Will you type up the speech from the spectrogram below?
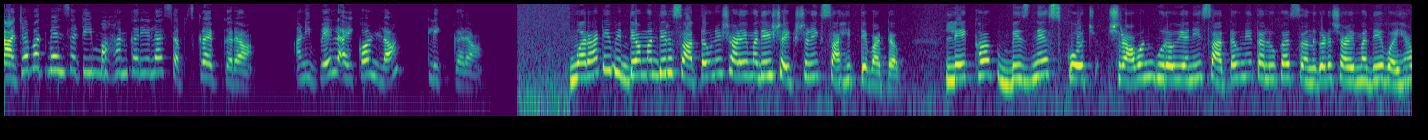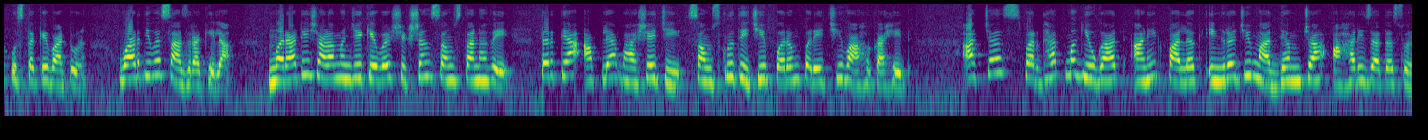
ताज्या बातम्यांसाठी महान करेला सबस्क्राईब करा आणि बेल आयकॉनला क्लिक करा. मराठी विद्यामंदिर सातवणे शाळेमध्ये शैक्षणिक साहित्य वाटप. लेखक बिझनेस कोच श्रावण गुरव यांनी सातवणे तालुका सनगड शाळेमध्ये वह्या पुस्तके वाटून वाढदिवस साजरा केला. मराठी शाळा म्हणजे केवळ शिक्षण संस्था नव्हे तर त्या आपल्या भाषेची संस्कृतीची परंपरेची वाहक आहेत. आजच्या स्पर्धात्मक युगात अनेक पालक इंग्रजी माध्यमच्या आहारी जात असून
